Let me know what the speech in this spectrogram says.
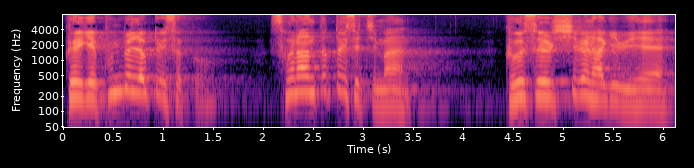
그에게 분별력도 있었고 선한 뜻도 있었지만 그것을 실현하기 위해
